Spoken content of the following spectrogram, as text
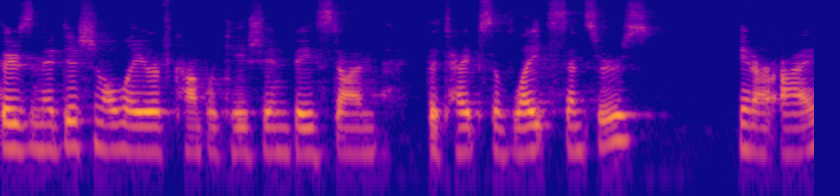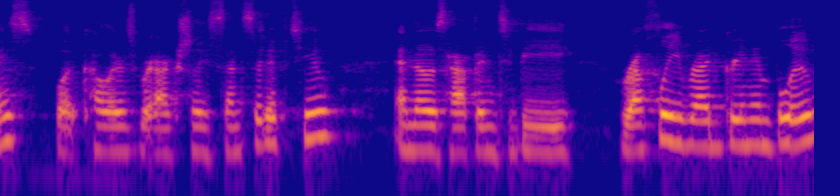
There's an additional layer of complication based on the types of light sensors in our eyes, what colors we're actually sensitive to. And those happen to be roughly red, green, and blue,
